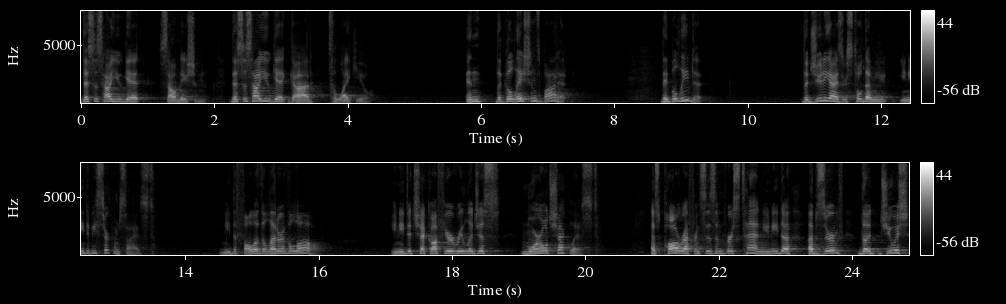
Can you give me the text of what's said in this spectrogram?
This is how you get salvation. This is how you get God to like you. And the Galatians bought it, they believed it. The Judaizers told them, you, you need to be circumcised. You need to follow the letter of the law. You need to check off your religious moral checklist. As Paul references in verse 10, you need to observe the Jewish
